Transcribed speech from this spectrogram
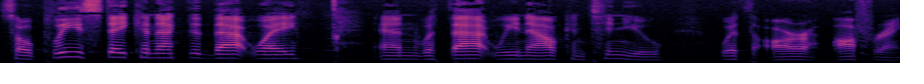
So please stay connected that way. And with that, we now continue with our offering.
